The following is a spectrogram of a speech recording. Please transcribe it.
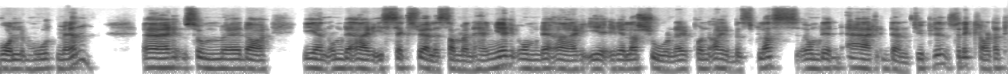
vold mot menn. Eh, som eh, da igjen, om det er i seksuelle sammenhenger, om det er i relasjoner på en arbeidsplass, om det er den type Så det er klart at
